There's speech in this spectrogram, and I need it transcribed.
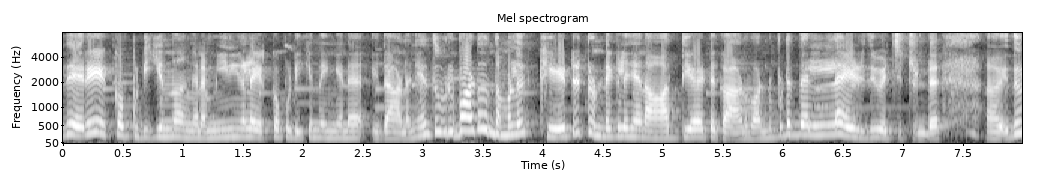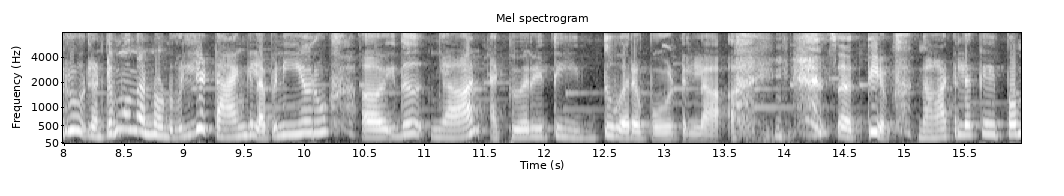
ഇത് ഇരയൊക്കെ പിടിക്കുന്ന അങ്ങനെ മീനുകളെയൊക്കെ പിടിക്കുന്ന ഇങ്ങനെ ഇതാണ്. ഞാൻ ഇത് ഒരുപാട് നമ്മൾ കേട്ടിട്ടുണ്ടെങ്കിൽ ഞാൻ ആദ്യമായിട്ട് കാണുവാണ്. ഇവിടെ ഇതെല്ലാം എഴുതി വെച്ചിട്ടുണ്ട്. ഇതൊരു രണ്ട് മൂന്നെണ്ണം ഉണ്ട്. വലിയ ടാങ്കിലാണ് പിന്നെ ഈ ഒരു ഇത് ഞാൻ അക്വേറിയത്തിൽ ഇതുവരെ പോയിട്ടില്ല. സത്യം. നാട്ടിലൊക്കെ ഇപ്പം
